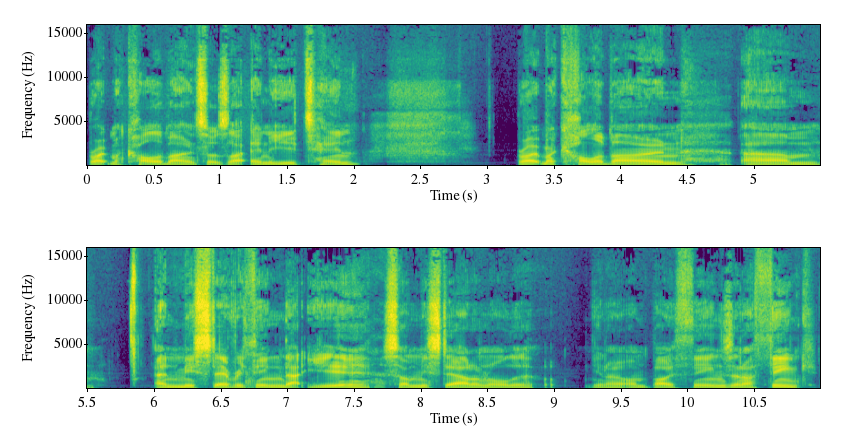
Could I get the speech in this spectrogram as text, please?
broke my collarbone, so it was like end of year 10. Broke my collarbone um, and missed everything that year, so I missed out on all the you know on both things, and I think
